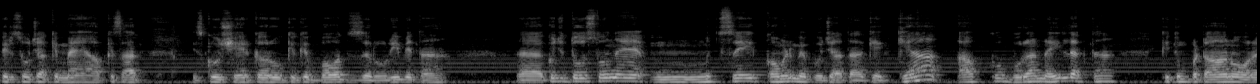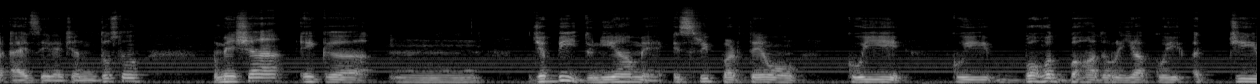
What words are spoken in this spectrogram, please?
پھر سوچا کہ میں آپ کے ساتھ اس کو شیئر کروں کیونکہ بہت ضروری بھی تھا۔ کچھ دوستوں نے مجھ سے کامنٹ میں پوچھا تھا کہ کیا آپ کو برا نہیں لگتا کہ تم پٹان اور ایز ریئیکشن دوستوں ہمیشہ ایک جب بھی دنیا میں اسری پڑھتے ہوں، کوئی کوئی بہت بہادر یا کوئی اچھی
